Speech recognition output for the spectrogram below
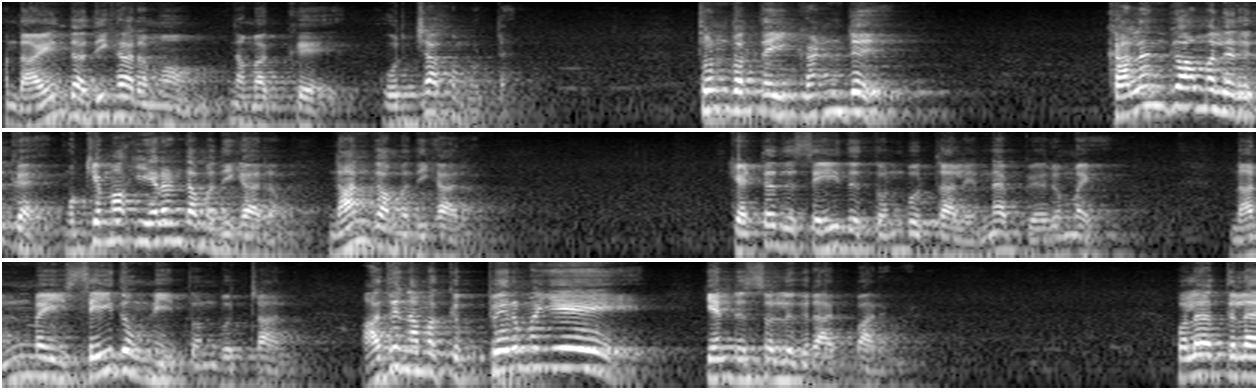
அந்த ஐந்து அதிகாரமும் நமக்கு உற்சாகமூட்ட. துன்பத்தை கண்டு கலங்காமல் இருக்க முக்கியமாக இரண்டாம் அதிகாரம் நான்காம் அதிகாரம். கெட்டது செய்து துன்புற்றால் என்ன பெருமை? நன்மை செய்தும் நீ துன்புற்றால் அது நமக்கு பெருமையே என்று சொல்லுகிறார் பாருங்கள். உலகத்தில்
